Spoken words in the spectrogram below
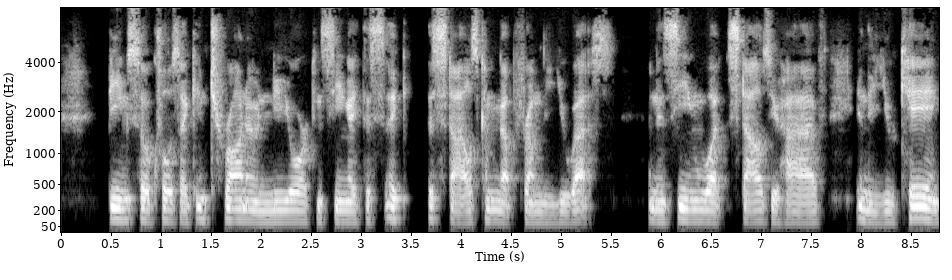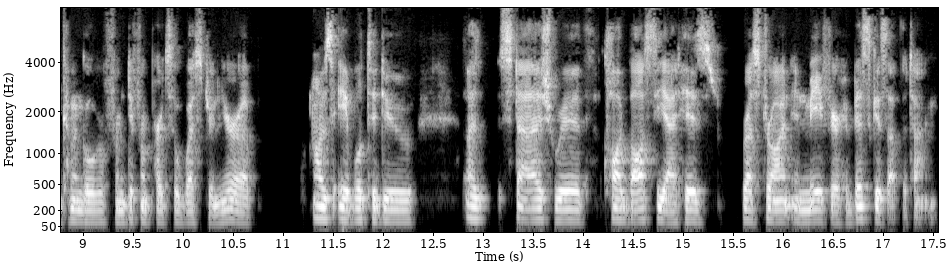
being so close, like in Toronto and New York, and seeing like this like the styles coming up from the U.S. and then seeing what styles you have in the U.K. and coming over from different parts of Western Europe, I was able to do a stage with Claude Bosi at his restaurant in Mayfair Hibiscus at the time.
